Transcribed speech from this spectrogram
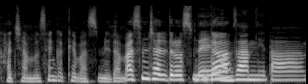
같이 한번 생각해 봤습니다. 말씀 잘 들었습니다. 네, 감사합니다.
